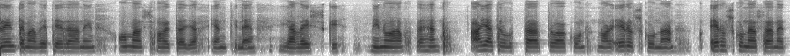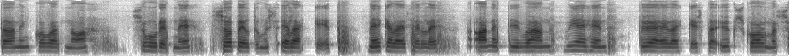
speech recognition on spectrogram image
rintamaveteraanin omaishoitaja, entinen ja leski. Minua vähän ajatelluttaa tuo, kun nuo eduskunnan, eduskunnassa annetaan niin kovat nuo suuret ne sopeutumiseläkkeet. Meikäläiselle annettiin vain miehen työeläkkeestä yksi kolmas,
